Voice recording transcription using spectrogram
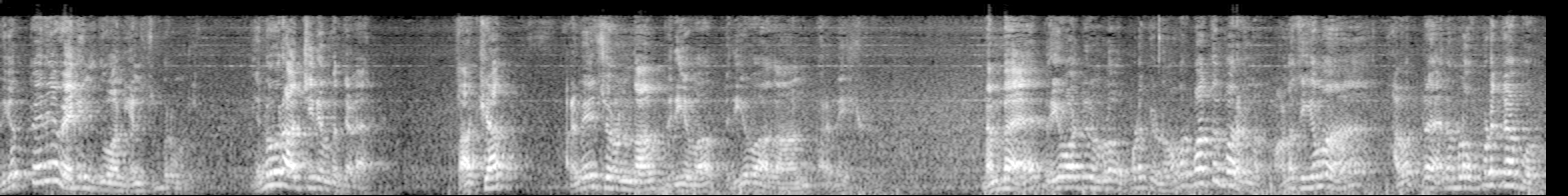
மிகப்பெரிய வயலின் வித்வான் எல் சுப்பிரமணியம் என்ன ஒரு ஆச்சரியம் பார்த்தடா. சாட்சாத் பரமேஸ்வரன் தான் பெரியவா பெரியவா தான் பரமேஸ்வரன். நம்ம பெரியவாட்டு நம்மளை ஒப்படைச்சிடணும் அவர் பார்த்து பாருங்க. மானசீகமாக அவர்கிட்ட நம்மளை ஒப்படைச்சா போதும்.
